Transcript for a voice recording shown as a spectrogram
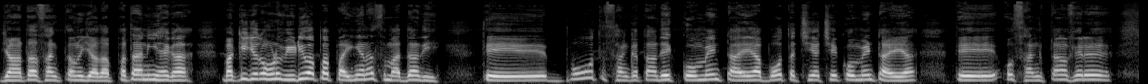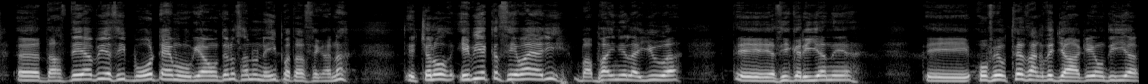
ਜਾਂ ਤਾਂ ਸੰਗਤਾਂ ਨੂੰ ਜ਼ਿਆਦਾ ਪਤਾ ਨਹੀਂ ਹੈਗਾ। ਬਾਕੀ ਜਦੋਂ ਹੁਣ ਵੀਡੀਓ ਆਪਾਂ ਪਾਈਆਂ ਨਾ ਸਮਾਦਾਂ ਦੀ ਤੇ ਬਹੁਤ ਸੰਗਤਾਂ ਦੇ ਕਮੈਂਟ ਆਏ ਆ, ਬਹੁਤ ਅੱਛੇ ਅੱਛੇ ਕਮੈਂਟ ਆਏ ਆ ਤੇ ਉਹ ਸੰਗਤਾਂ ਫਿਰ ਦੱਸਦੇ ਆ ਵੀ ਅਸੀਂ ਬਹੁਤ ਟਾਈਮ ਹੋ ਗਿਆ, ਆਉਂਦੇ ਨੂੰ ਸਾਨੂੰ ਨਹੀਂ ਪਤਾ ਸੀਗਾ ਨਾ। ਤੇ ਚਲੋ, ਇਹ ਵੀ ਇੱਕ ਸੇਵਾ ਆ ਜੀ, ਬਾਬਾ ਜੀ ਨੇ ਲਾਈ ਹੋਈ ਆ ਤੇ ਅਸੀਂ ਕਰੀ ਜਾਂਦੇ ਆ। ਤੇ ਉਹ ਫਿਰ ਉੱਥੇ ਸੰਗਤ ਜਾ ਕੇ ਆਉਂਦੀ ਆ।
